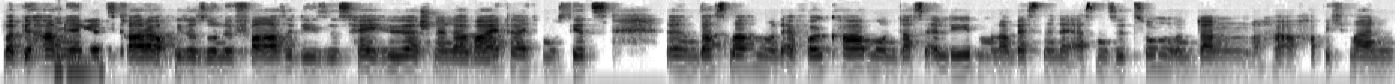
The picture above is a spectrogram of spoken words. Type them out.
Weil wir haben mhm. ja jetzt gerade auch wieder so eine Phase, dieses, hey, höher, schneller, weiter. Ich muss jetzt äh, das machen und Erfolg haben und das erleben und am besten in der ersten Sitzung und dann ha, habe ich mein,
